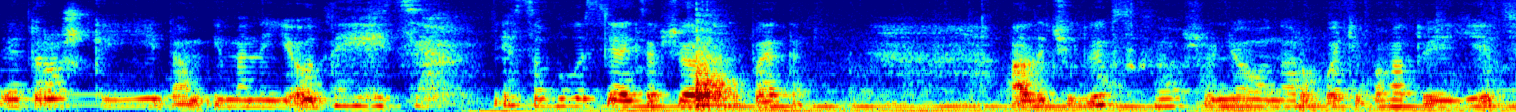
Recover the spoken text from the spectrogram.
Я трошки її дам, і в мене є одне яйце. Я забулася яйця вчора купити. Але чоловік сказав, що в нього на роботі багато яєць.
